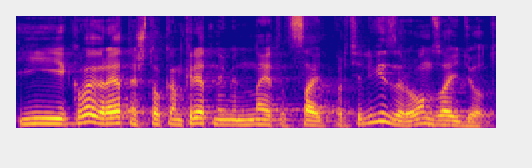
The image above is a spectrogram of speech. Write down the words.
и какова вероятность, что конкретно именно на этот сайт про телевизор он зайдет.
